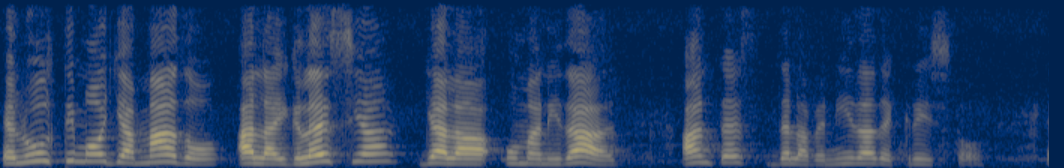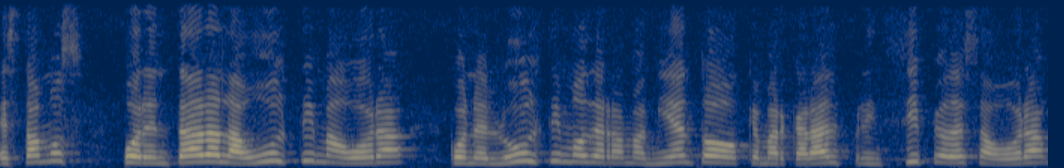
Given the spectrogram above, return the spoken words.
el último llamado a la iglesia y a la humanidad antes de la venida de Cristo. Estamos por entrar a la última hora con el último derramamiento que marcará el principio de esa hora.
